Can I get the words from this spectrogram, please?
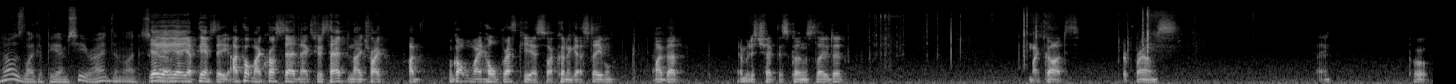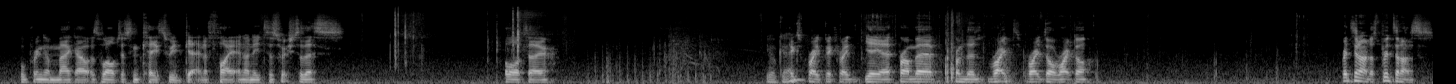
That was like a PMC, right? Didn't like a Yeah, yeah, yeah, yeah, PMC. I put my crosshair next to his head and I tried. I forgot what my whole breath key is, so I couldn't get stable. My bad. Let me just check this gun's loaded. Oh my god. Rip rounds. Okay. We'll bring a mag out as well, just in case we get in a fight and I need to switch to this. Auto. You okay? Big spray, big spray. Yeah, yeah, from uh, from the right, right door, right door. Sprinting on us, sprinting on us.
